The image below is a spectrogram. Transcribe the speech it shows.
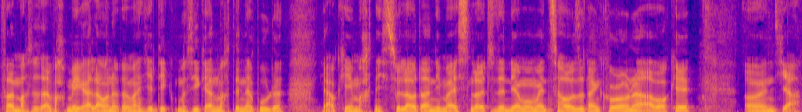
Vor allem macht es einfach mega Laune, wenn man hier dick Musik anmacht in der Bude. Ja, okay, macht nicht zu laut an. Die meisten Leute sind ja im Moment zu Hause dank Corona, aber okay. Und ja,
